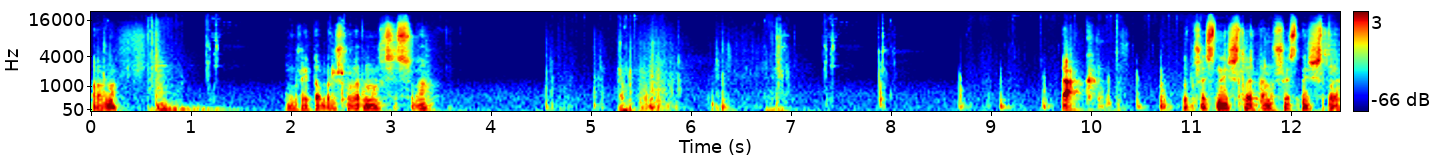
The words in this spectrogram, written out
Ладно. Вже й добре, що вернувся сюди. Так. Тут щось знайшли, там щось знайшли.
